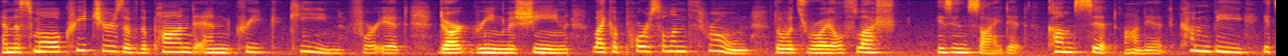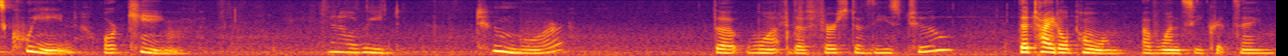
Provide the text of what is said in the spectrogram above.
and the small creatures of the pond and creek keen for it. Dark green machine, like a porcelain throne, though its royal flush is inside it. Come sit on it. Come be its queen or king. And I'll read two more. The, one, the first of these two the title poem of One Secret Thing.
